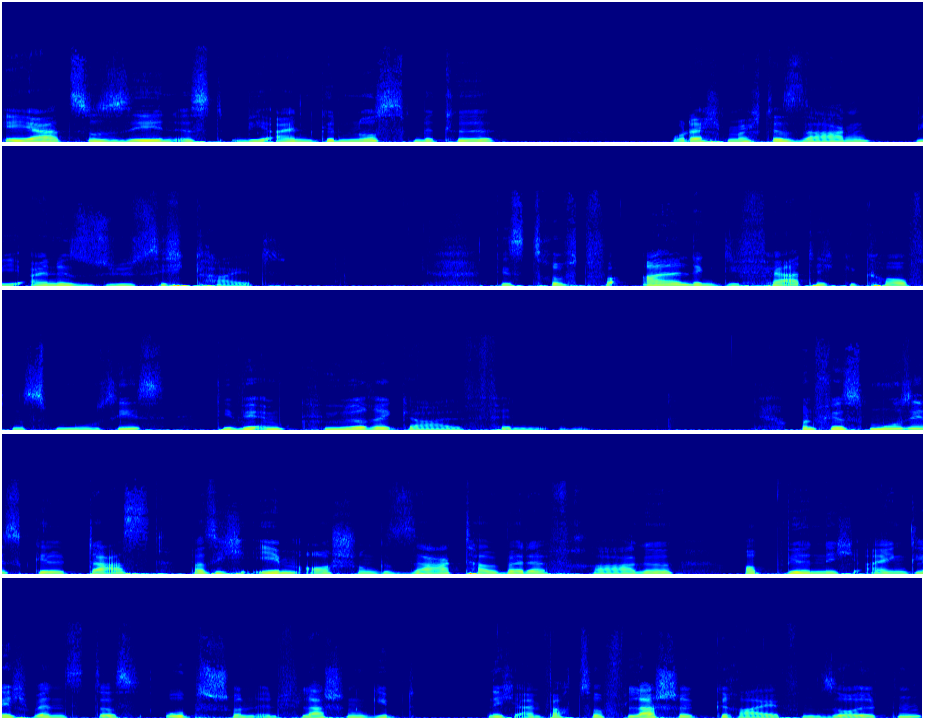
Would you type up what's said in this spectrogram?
eher zu sehen ist wie ein Genussmittel oder ich möchte sagen, wie eine Süßigkeit. Dies trifft vor allen Dingen die fertig gekauften Smoothies, die wir im Kühlregal finden. Und für Smoothies gilt das, was ich eben auch schon gesagt habe bei der Frage, ob wir nicht eigentlich, wenn es das Obst schon in Flaschen gibt, nicht einfach zur Flasche greifen sollten.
